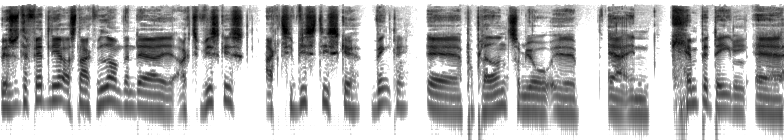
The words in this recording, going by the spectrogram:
Men jeg synes, det er fedt lige at snakke videre om den der øh, aktivistisk, aktivistiske vinkel øh, på pladen, som jo øh, er en kæmpe del af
